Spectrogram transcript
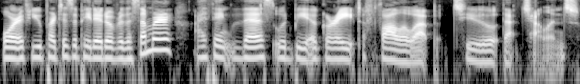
or if you participated over the summer, I think this would be a great follow up to that challenge.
